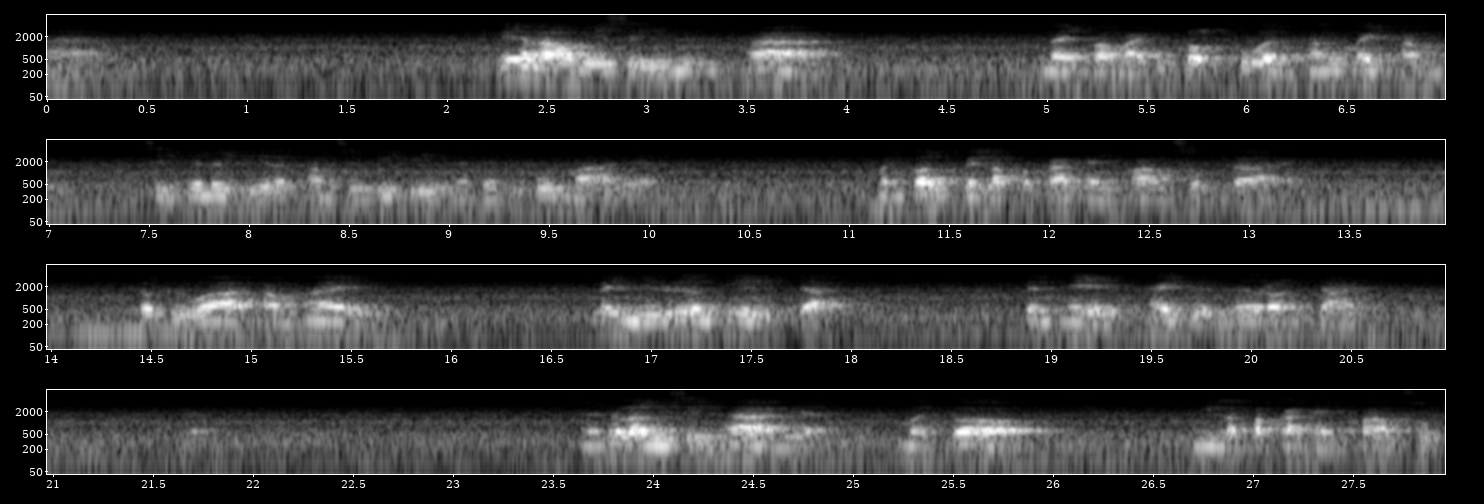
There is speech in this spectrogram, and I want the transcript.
ห้านี่ถ้าเรามีศีลห้าในความหมายที่ครบถ้วนทั้งไม่ทำสิ่งที่ไม่ดีและทำสิ่งที่ดีนะอย่างที่พูดมาเนี่ย มันก็เป็นหลักประกันแห่งความสุขได้ ก็คือว่าทำให้ ไม่มีเรื่องที่จะเป็นเหตุให้เดือดเนื้อร้อนใจนะถ้าเรามีศีลห้าเนี่ย มันก็มีหลักประกันแห่งความสุข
